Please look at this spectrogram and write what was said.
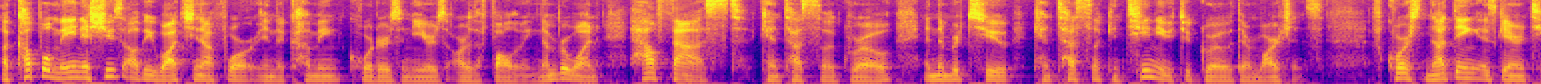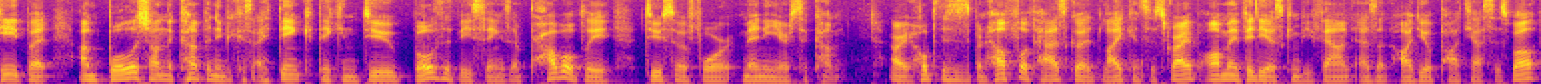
A couple main issues I'll be watching out for in the coming quarters and years are the following. Number one, how fast can Tesla grow? And number two, can Tesla continue to grow their margins? Of course, nothing is guaranteed, but I'm bullish on the company because I think they can do both of these things and probably do so for many years to come. All right, hope this has been helpful. If it has, good, like and subscribe. All my videos can be found as an audio podcast as well.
